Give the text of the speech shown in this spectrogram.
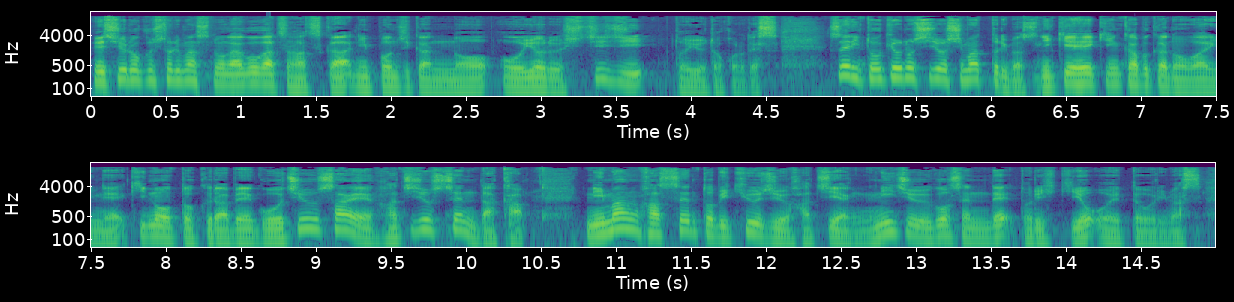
えー、収録しておりますのが5月20日日本時間の夜7時というところです。すでに東京の市場閉まっております。日経平均株価の終値昨日と比べ53円80銭高。2万8000飛び98円25銭で取引を終えております。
